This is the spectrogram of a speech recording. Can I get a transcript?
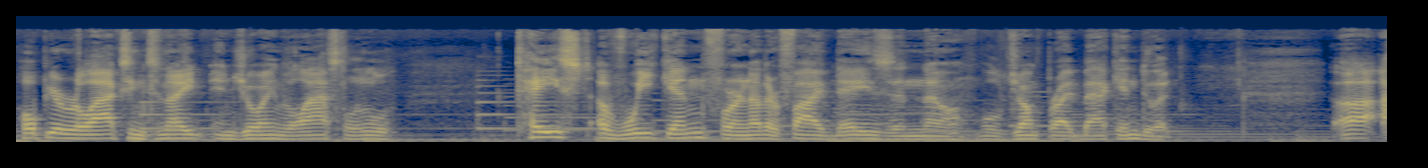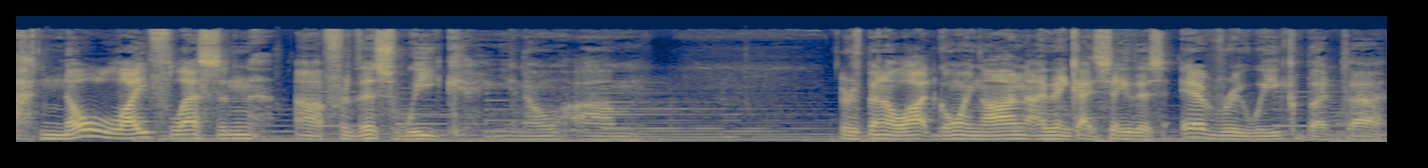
hope you're relaxing tonight, enjoying the last little taste of weekend for another five days, and uh, we'll jump right back into it. Uh, no life lesson uh, for this week. You know, um, there's been a lot going on. I think I say this every week, but uh,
